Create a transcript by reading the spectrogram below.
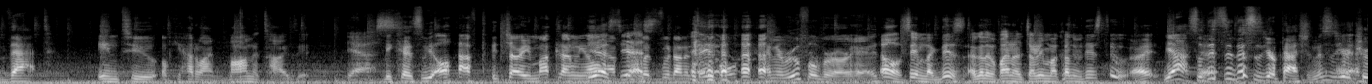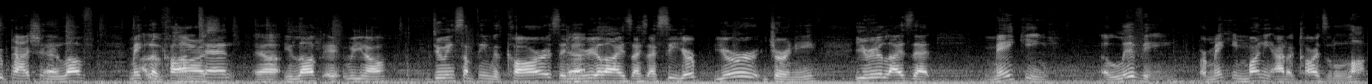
that into okay, how do I monetize it? Yes. Because we all have to cari makan, we all Yes, have to put food on the table and a roof over our head. oh, same like this. I gotta find a cari makan with this too, right? Yeah, so Yeah. this is this is your passion. This is your Yeah. true passion. Yeah. You love making love cars. content. Yeah. You love it, you know, doing something with cars, and you realize as I see your your journey, you realize that making a living or making money out of cars is a lot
